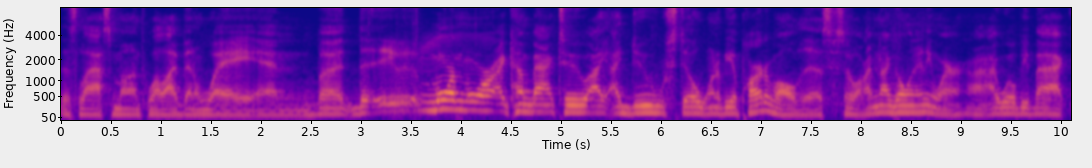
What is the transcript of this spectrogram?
this last month while I've been away. And but the, more and more I come back to, I, I do still want to be a part of all this. So I'm not going anywhere. I, I will be back.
